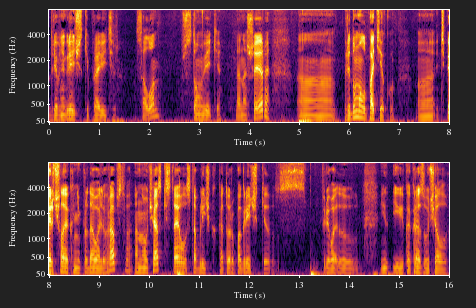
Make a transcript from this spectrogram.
древнегреческий правитель Салон в VI веке до нашей эры э, придумал ипотеку. Э, теперь человека не продавали в рабство, а на участке ставилась табличка, которая по-гречески э, и, и как раз звучала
